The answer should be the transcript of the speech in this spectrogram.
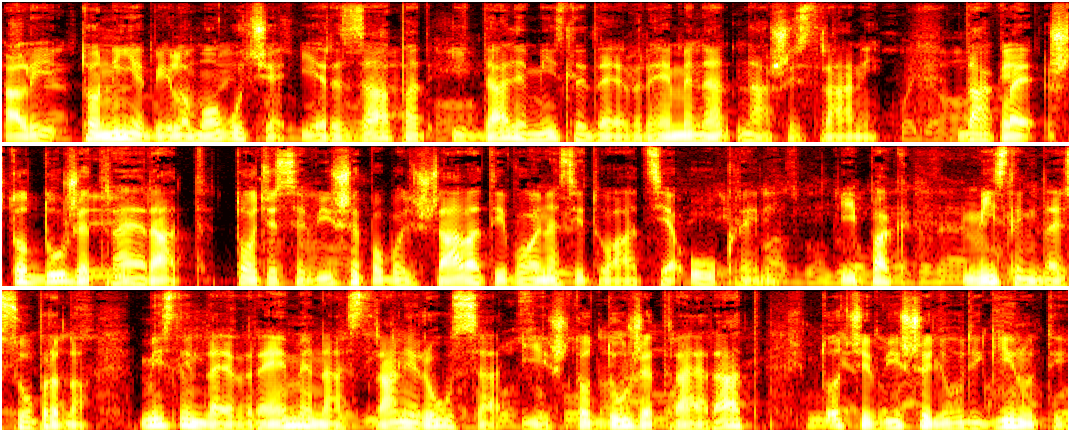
ali to nije bilo moguće jer Zapad i dalje misli da je vreme na našoj strani. Dakle, što duže traje rat, to će se više poboljšavati vojna situacija u Ukrajini. Ipak, mislim da je suprotno. Mislim da je vreme na strani Rusa i što duže traje rat, to će više ljudi ginuti,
